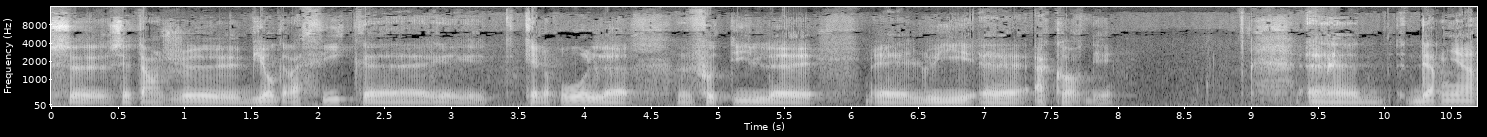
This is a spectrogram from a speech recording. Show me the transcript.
cet enjeu biographique, euh, quel rôle euh, faut-il euh, lui accorder? Dernière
